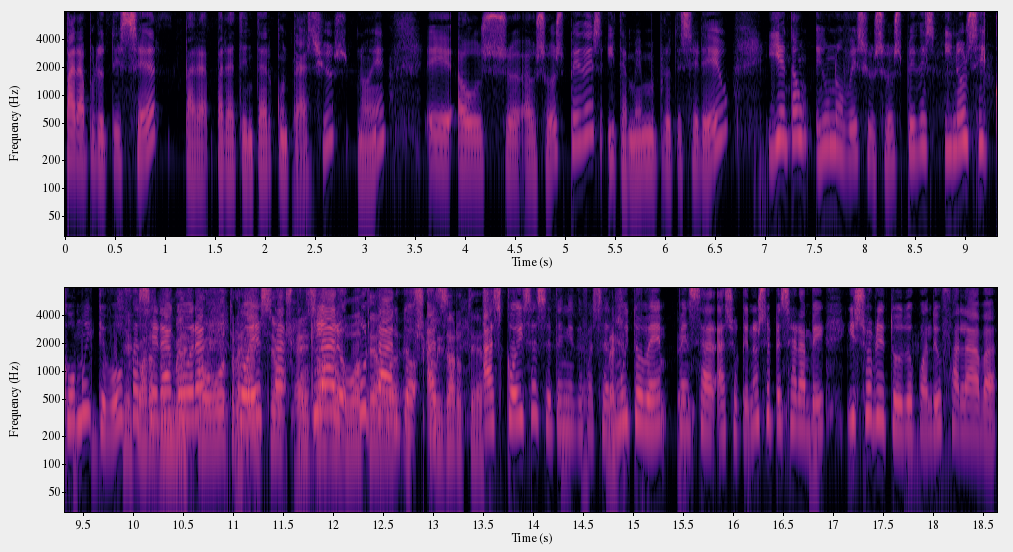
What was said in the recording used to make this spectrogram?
para proteger para, para tentar contagios, non é? Eh, aos, aos hóspedes e tamén me proteger eu. E entón eu non vexo os hóspedes e non sei como e que vou facer agora co esta... Claro, portanto, as, as coisas se teñen de facer moito ben, pensar, acho que non se pensaran ben e sobre todo cando eu falaba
